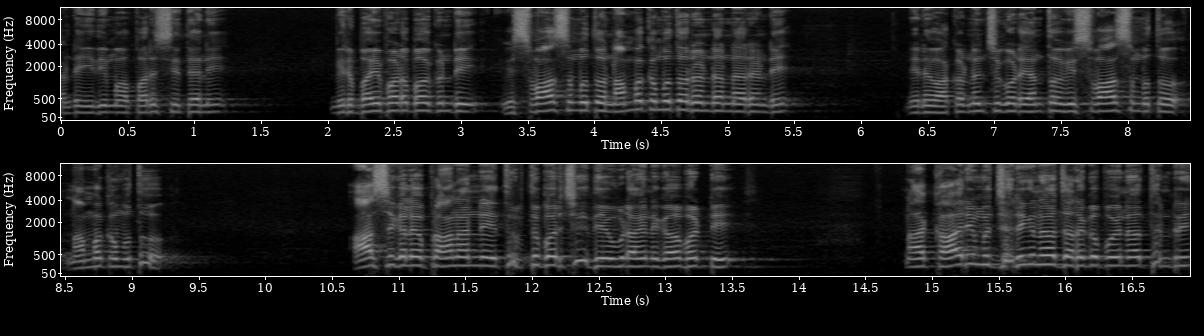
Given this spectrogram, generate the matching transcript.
అంటే ఇది మా పరిస్థితి అని. మీరు భయపడబోకండి విశ్వాసముతో నమ్మకముతో రండి అన్నారండి. నేను అక్కడి నుంచి కూడా ఎంతో విశ్వాసముతో నమ్మకముతో ఆశగల ప్రాణాన్ని తృప్తిపరిచే దేవుడు ఆయన కాబట్టి నా కార్యము జరిగినా జరగపోయినా తండ్రి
